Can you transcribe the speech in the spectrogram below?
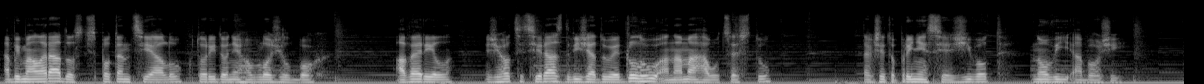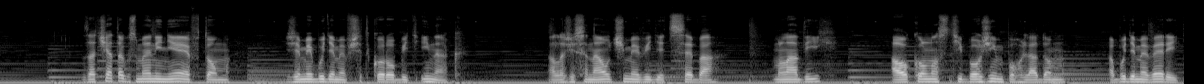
Aby mal radosť z potenciálu, ktorý do neho vložil Boh a veril, že hoci si rast vyžaduje dlhú a namáhavú cestu, takže to prinesie život nový a Boží. Začiatok zmeny nie je v tom, že my budeme všetko robiť inak – ale že sa naučíme vidieť seba, mladých a okolnosti Božím pohľadom a budeme veriť,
